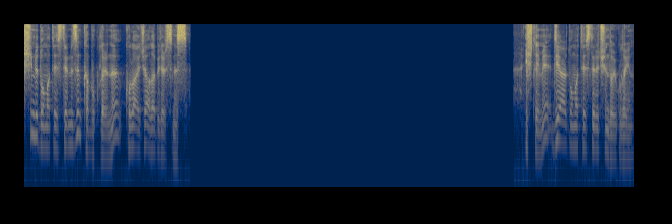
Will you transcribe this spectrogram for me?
Şimdi domateslerinizin kabuklarını kolayca alabilirsiniz. İşlemi diğer domatesler için de uygulayın.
